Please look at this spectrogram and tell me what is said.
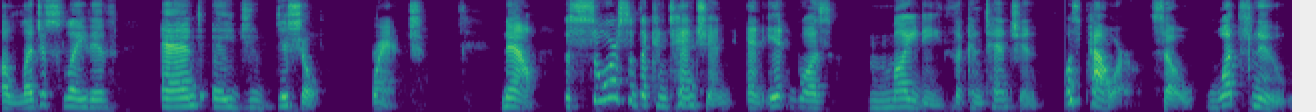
a legislative, and a judicial branch. Now, the source of the contention, and it was mighty, the contention, was power. So, what's new?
